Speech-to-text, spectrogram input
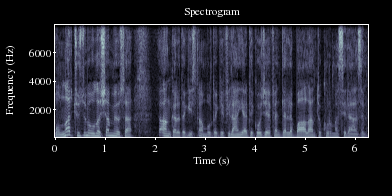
Onlar çözüme ulaşamıyorsa Ankara'daki, İstanbul'daki filan yerdeki hoca efendilerle bağlantı kurması lazım.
